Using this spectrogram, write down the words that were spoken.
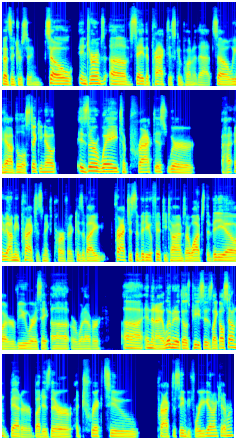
That's interesting. So, in terms of, say, the practice component of that, so we have the little sticky note is there a way to practice where I mean, practice makes perfect because if I practice the video 50 times, I watch the video, I review where I say uh or whatever. uh, and then I eliminate those pieces, like I'll sound better. But is there a trick to practicing before you get on camera?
